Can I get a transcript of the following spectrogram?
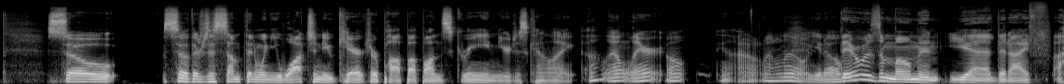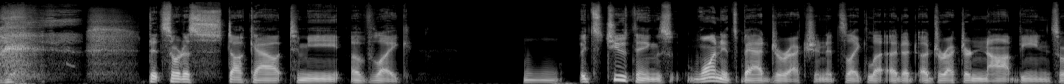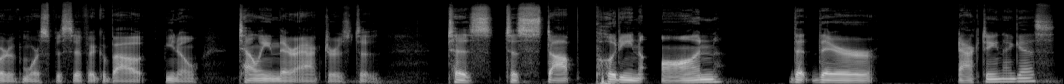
So so there's just something when you watch a new character pop up on screen, you're just kind of like, oh well, there, oh, yeah, I don't, I don't know, you know. There was a moment, yeah, that I f- that sort of stuck out to me of like it's two things. One, it's bad direction. It's like a, a director not being sort of more specific about, you know, telling their actors to to to stop putting on that they're acting, I guess.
